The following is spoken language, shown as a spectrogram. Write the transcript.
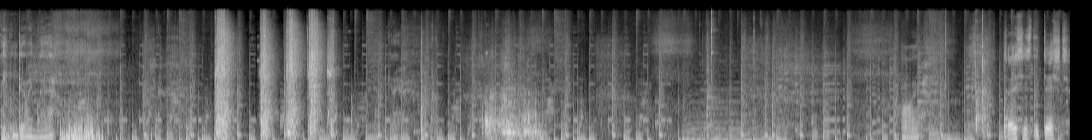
you can go in this is the dished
